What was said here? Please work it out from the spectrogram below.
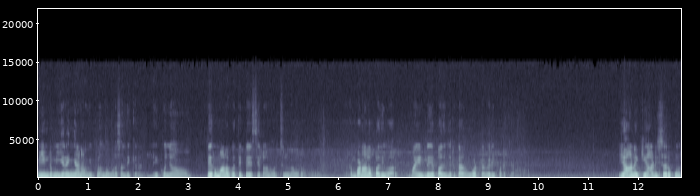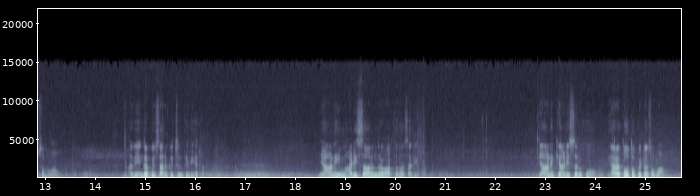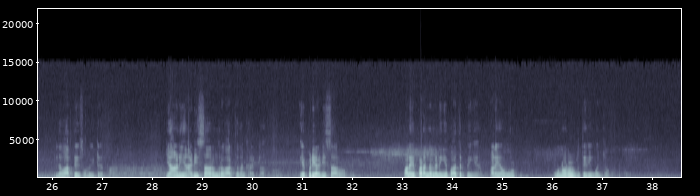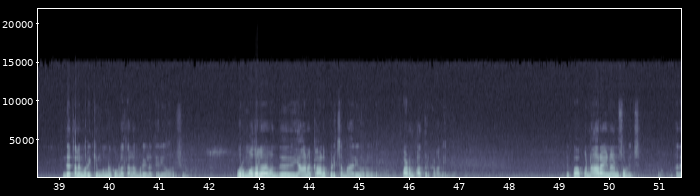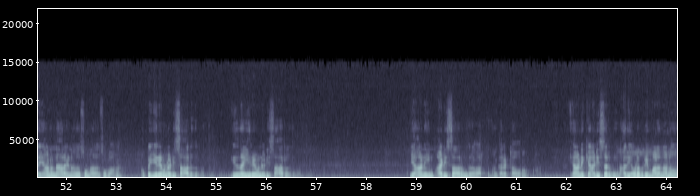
மீண்டும் இறைஞான அமைப்பில் வந்து உங்களை சந்திக்கிறேன். நீ கொஞ்சம் பெருமாளை பற்றி பேசிடலான்னு ஒரு சின்ன ஒரு ரொம்ப நாளாக பதிவாக இருக்கும் மைண்ட்லேயே பதிஞ்சிருக்கு அதை உங்கள்கிட்ட வெளிப்படுத்துகிறேன் யானைக்கும் அடி சறுக்குன்னு சொல்லுவாங்க. அது எங்கே போய் சறுக்குச்சுன்னு தெரியல. யானையும் அடிசாருங்கிற வார்த்தை தான் சரி பார்த்து. யானைக்கும் அடி சறுக்கும். யாராவது தோற்று போயிட்டா சொல்லுவாங்க. இந்த வார்த்தையை சொல்லிக்கிட்டே இருப்பாங்க. யானையும் அடிசாருங்கிற வார்த்தை தான் கரெக்டாக இருக்கும் எப்படி அடிசாரும் அப்படின்னு? பழைய படங்களில் நீங்கள் பார்த்துருப்பீங்க. பழைய உங்களுக்கு முன்னோர்களுக்கு தெரியும் கொஞ்சம். இந்த தலைமுறைக்கு முன்னுக்கு உள்ள தலைமுறையில் தெரியும் ஒரு விஷயம். ஒரு முதல்ல வந்து யானை காலை பிடிச்ச மாதிரி ஒரு படம் பார்த்துருக்கலாம் நீங்கள் இப்போ அப்போ நாராயணான்னு சொல்லுச்சு. அந்த யானை நாராயணா தான் சொன்னா சொல்லுவாங்க. அப்போ இறைவன் அடி சாருது மொத்தம். இதுதான் இறைவன் அடி சாருது மொத்தம். யானையும் அடிசாருங்கிற வார்த்தை தான் கரெக்டாக வரும். யானைக்கும் அடிசாருக்குங்க. அது எவ்வளோ பெரிய மழைனாலும்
